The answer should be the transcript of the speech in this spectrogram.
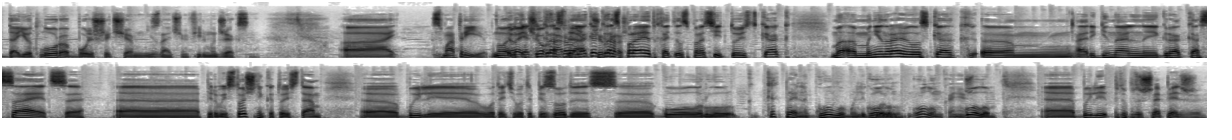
дает лора больше, чем, не знаю, чем фильмы Джексона. Смотри, ну, Давай, я как, раз, да, я как раз про это хотел спросить. То есть, как мне нравилось, как эм, оригинальная игра касается э, первоисточника, то есть там э, были вот эти вот эпизоды с э, Голу, как правильно, Голум или Голум? Голум, конечно. Голум. Э, были, потому что, опять же,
